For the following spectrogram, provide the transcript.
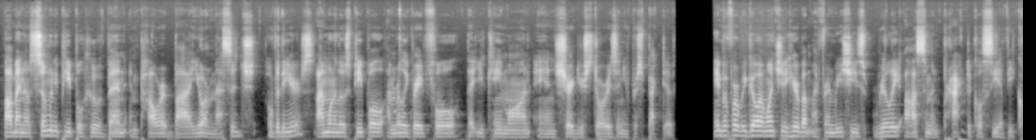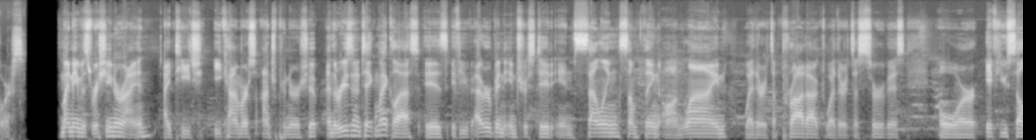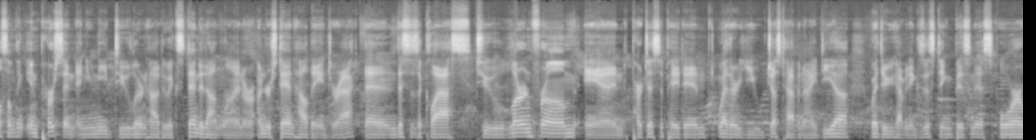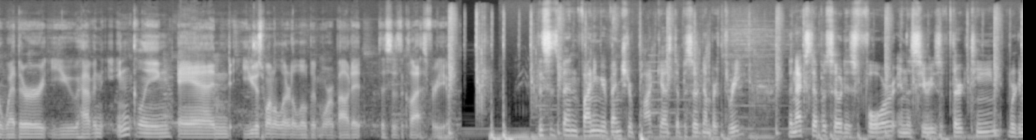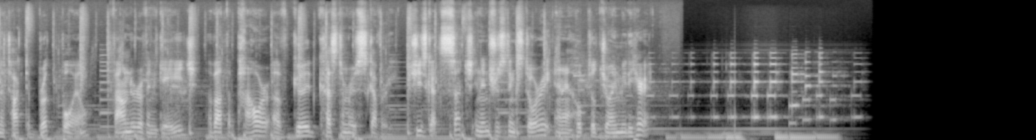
Bob, I know so many people who have been empowered by your message over the years. I'm one of those people. I'm really grateful that you came on and shared your stories and your perspective. And before we go, I want you to hear about my friend Rishi's really awesome and practical CFE course. My name is Rishi Narayan. I teach e commerce entrepreneurship. And the reason to take my class is if you've ever been interested in selling something online, whether it's a product, whether it's a service, or if you sell something in person and you need to learn how to extend it online or understand how they interact, then this is a class to learn from and participate in, whether you just have an idea, whether you have an existing business, or whether you have an inkling and you just want to learn a little bit more about it. This is the class for you. This has been Finding Your Venture podcast episode number three. The next episode is four in the series of 13. We're going to talk to Brooke Boyle, founder of Engage, about the power of good customer discovery. She's got such an interesting story, and I hope you'll join me to hear it.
